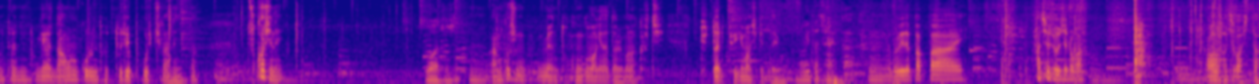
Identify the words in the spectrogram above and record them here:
일단 얘가 나오는 꼴은 도, 도저히 보고 싶지가 않으니까. 수컷이네. 도와주죠. 음, 암컷이면 더 궁금하긴 하다. 얼마나 클지. 뒷다리 되게 맛있겠다 이거. 로이더 잘까? 음, 로이드 빠빠이. 하체 조지러 가. 아, 하체 맛있다.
